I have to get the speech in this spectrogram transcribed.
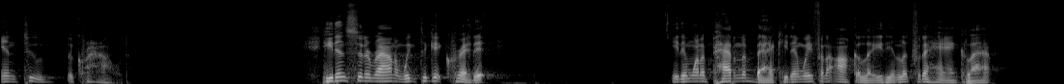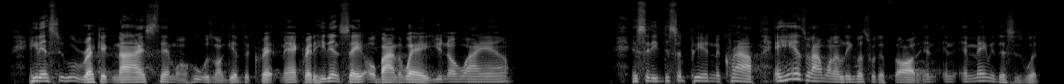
into the crowd. He didn't sit around and wait to get credit. He didn't want a pat on the back. He didn't wait for the accolade. He didn't look for the hand clap. He didn't see who recognized him or who was going to give the man credit. He didn't say, oh, by the way, you know who I am? He said he disappeared in the crowd. And here's what I want to leave us with a thought, and, and, and maybe this is what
